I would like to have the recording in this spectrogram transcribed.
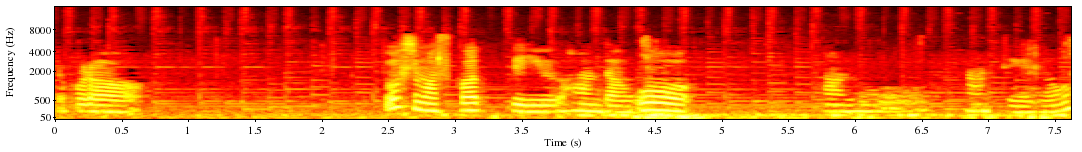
だから、どうしますかっていう判断を、あの、なんていうの？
